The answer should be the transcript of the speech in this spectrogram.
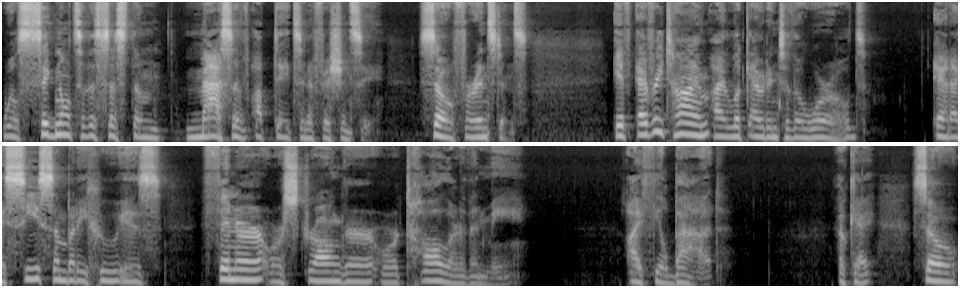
will signal to the system massive updates in efficiency. So, for instance, if every time I look out into the world and I see somebody who is thinner or stronger or taller than me, I feel bad. Okay. So,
